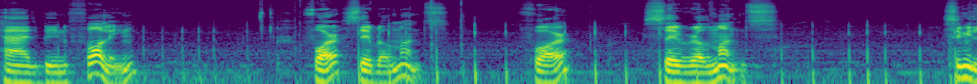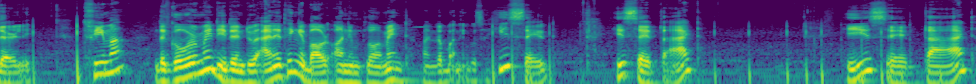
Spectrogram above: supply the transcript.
had been falling for several months. For several months. Similarly, Threema, the government didn't do anything about unemployment. He said, he said that, he said that,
